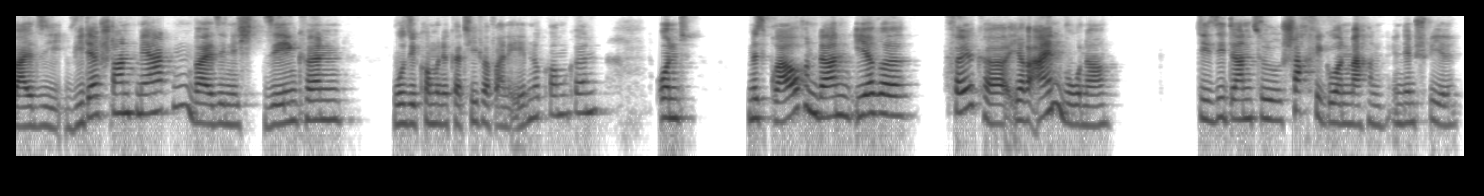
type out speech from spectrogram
Weil sie Widerstand merken, weil sie nicht sehen können, wo sie kommunikativ auf eine Ebene kommen können und missbrauchen dann ihre Völker, ihre Einwohner, die sie dann zu Schachfiguren machen in dem Spiel,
